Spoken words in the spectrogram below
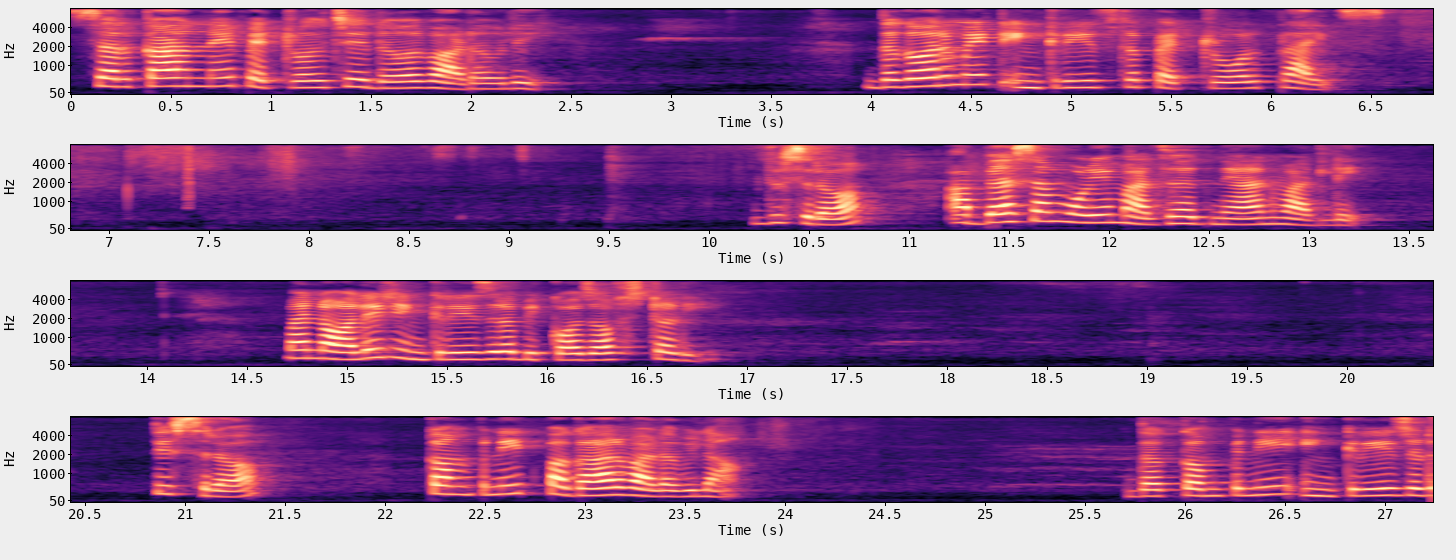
सरकारने पेट्रोलचे दर वाढवले. The government increase the petrol price दुसरं अभ्यासामुळे माझं ज्ञान वाढले. My knowledge increase because of study तिसरं कंपनीत पगार वाढविला. The company increased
